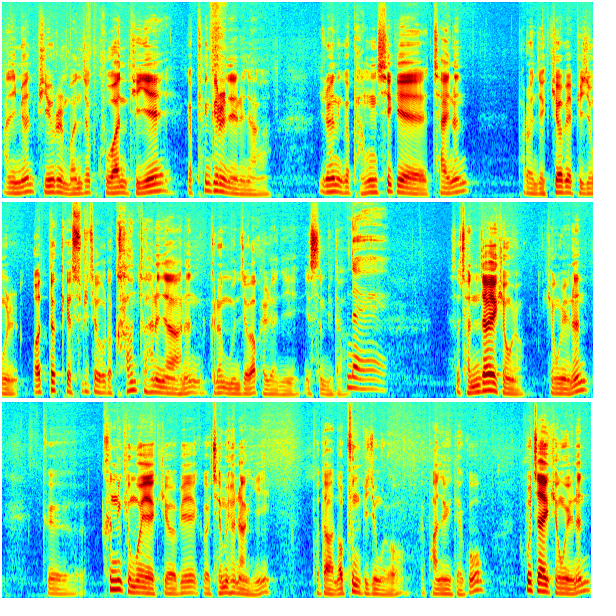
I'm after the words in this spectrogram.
아니면 비율을 먼저 구한 뒤에 그 평균을 내느냐 이런 그 방식의 차이는 바로 이제 기업의 비중을 어떻게 수리적으로 카운트하느냐 하는 그런 문제와 관련이 있습니다. 네. 그래서 전자의 경우 경우에는 그 큰 규모의 기업의 그 재무 현황이 보다 높은 비중으로 반영이 되고 후자의 경우에는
